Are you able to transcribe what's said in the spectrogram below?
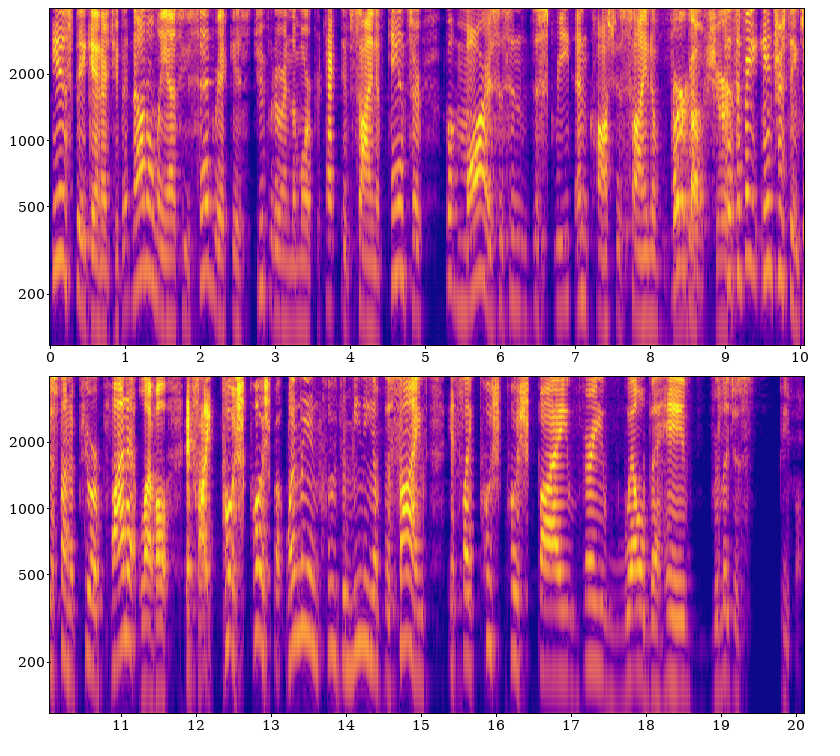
is big energy. But not only, as you said, Rick, is Jupiter in the more protective sign of Cancer, but Mars is in the discreet and cautious sign of Virgo. Virgo, sure. So it's a very interesting, just on a pure planet level, it's like push, push. But when we include the meaning of the signs, it's like push, push by very well behaved religious people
